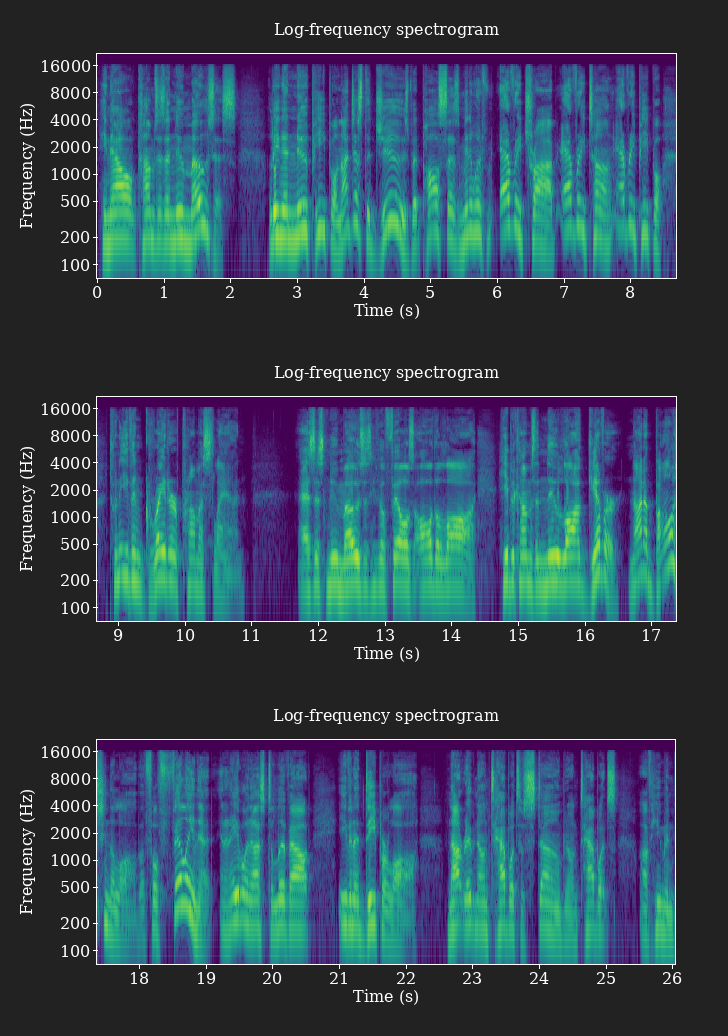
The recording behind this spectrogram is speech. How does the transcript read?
He now comes as a new Moses, leading a new people, not just the Jews, but Paul says men and women from every tribe, every tongue, every people to an even greater promised land. As this new Moses, he fulfills all the law. He becomes a new lawgiver, not abolishing the law, but fulfilling it and enabling us to live out even a deeper law, not written on tablets of stone, but on tablets of human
